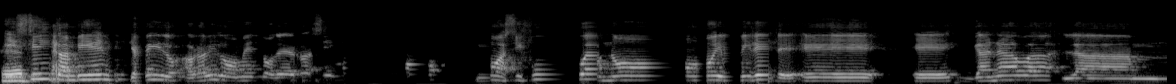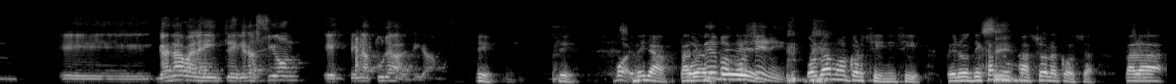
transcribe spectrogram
Y eh, sí también que ha habido, habrá habido momentos de racismo, no así fue, no, no evidente. Eh, eh, ganaba, la, mm, ganaba la integración este, natural, digamos. Sí, sí. Bueno, Mira, volvemos a Corsini. Volvamos a Corsini, sí. Pero dejame una sola cosa. Para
